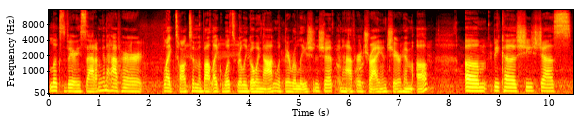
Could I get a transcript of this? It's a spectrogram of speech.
looks very sad. I'm going to have her like talk to him about like what's really going on with their relationship and have her try and cheer him up um because she's just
